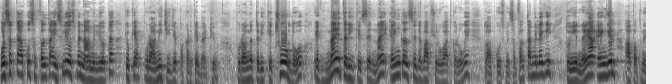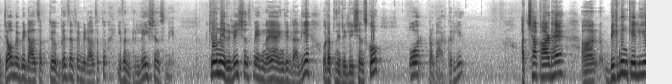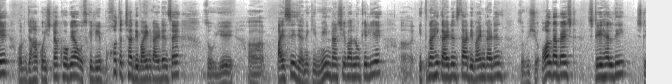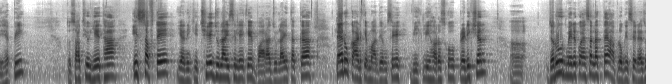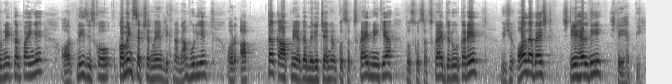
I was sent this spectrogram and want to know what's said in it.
हो सकता है आपको सफलता इसलिए उसमें ना मिली होता क्योंकि आप पुरानी चीज़ें पकड़ के बैठे हो। पुराने तरीके छोड़ दो, एक नए तरीके से, नए एंगल से जब आप शुरुआत करोगे तो आपको उसमें सफलता मिलेगी। तो ये नया एंगल आप अपने जॉब में भी डाल सकते हो बिज़नेस में भी डाल सकते हो इवन रिलेशंस में। क्यों नहीं? रिलेशंस में एक नया एंगल डालिए और अपने रिलेशंस को और प्रगाढ़ करिए। अच्छा कार्ड है बिगनिंग के लिए, और जहाँ कोई स्टक हो गया, उसके लिए बहुत अच्छा डिवाइन गाइडेंस है। तो ये पाइसेज यानी कि मीन राशि वालों के लिए इतना ही गाइडेंस था divine guidance so wish you all the best stay healthy stay happy तो साथियों, ये था इस हफ़्ते, यानी कि 6 जुलाई से लेके 12 जुलाई तक का टैरो कार्ड के माध्यम से वीकली हॉरोस्कोप प्रेडिक्शन ज़रूर मेरे को ऐसा लगता है, आप लोग इसे रेजोनेट कर पाएँगे और प्लीज़ इसको कमेंट सेक्शन में लिखना ना भूलिए और आप तक आपने अगर मेरे चैनल को सब्सक्राइब नहीं किया तो उसको सब्सक्राइब ज़रूर करें। Wish you all the best stay healthy stay happy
